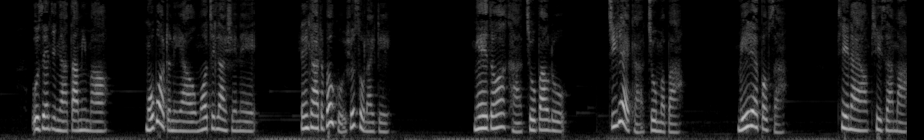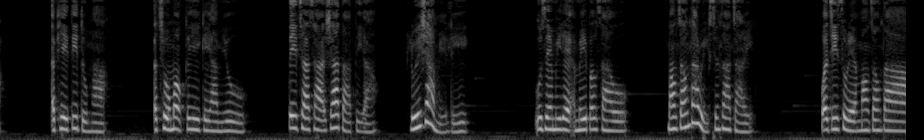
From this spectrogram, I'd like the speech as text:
။ဦးစင်းပညာသားမိမှာမိုးပေါ်တနေရာကိုမောကြည့်လိုက်ရှင်နဲ့လင်္ကာတစ်ပုတ်ကိုရွတ်ဆိုလိုက်တယ်။ငယ်သောအခါကြိုးပေါက်လို့ကြီးတဲ့အခါကြိုးမပါမေးတဲ့ပု္ပ္ပာဖြေနိုင်အောင်ဖြေစမ်းမှအဖြေတိတူမှအချုံမောက်ကရေကရာမျိုးတေချာချာရတာတိအောင်လွေးရမယ်လေ ဦးစင်းမိတဲ့အမေပု္ပ္ပာကိုမောင်ချောင်းသားတွေစဉ်းစားကြတယ်ဝက်ကြီးဆိုတဲ့မောင်ချောင်းသား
